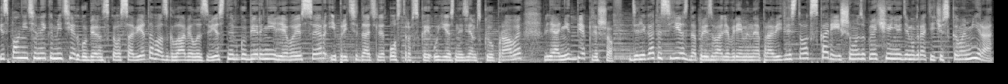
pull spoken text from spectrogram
Исполнительный комитет губернского совета возглавил известный в губернии левый СР и председатель Островской уездной земской управы Леонид Беклишев. Делегаты съезда призвали Временное правительство к скорейшему заключению демократического мира,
